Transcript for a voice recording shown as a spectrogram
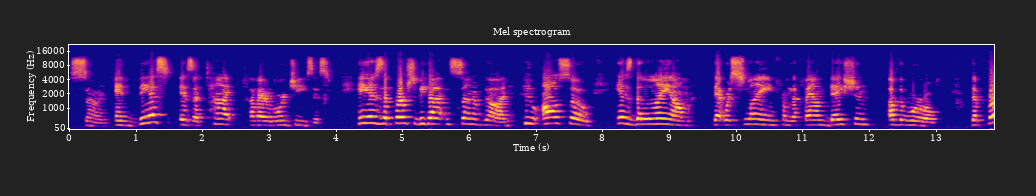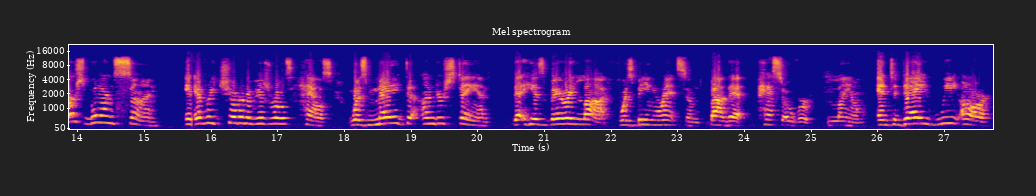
son. And this is a type of our Lord Jesus. He is the first begotten Son of God, who also is the Lamb that was slain from the foundation of the world. The firstborn son in every children of Israel's house was made to understand that his very life was being ransomed by that Passover lamb. And today we are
